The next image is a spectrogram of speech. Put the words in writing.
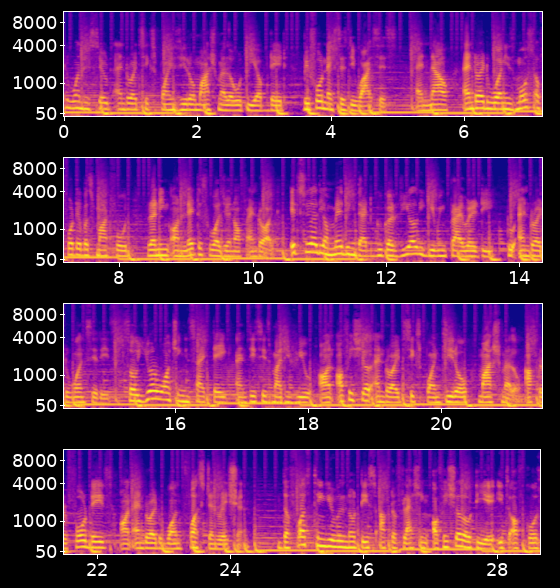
Android One received Android 6.0 Marshmallow OTA update before Nexus devices and now Android One is most affordable smartphone running on latest version of Android. It's really amazing that Google really giving priority to Android One series. So you're watching Inside Tech and this is my review on official Android 6.0 Marshmallow after 4 days on Android One first generation. The first thing you will notice after flashing official OTA is of course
